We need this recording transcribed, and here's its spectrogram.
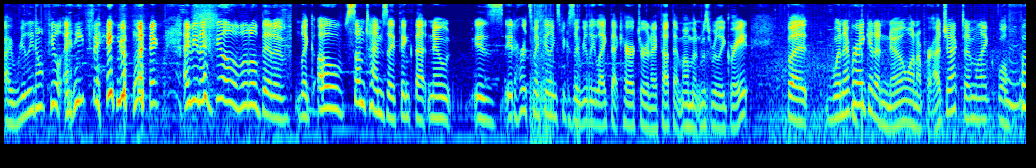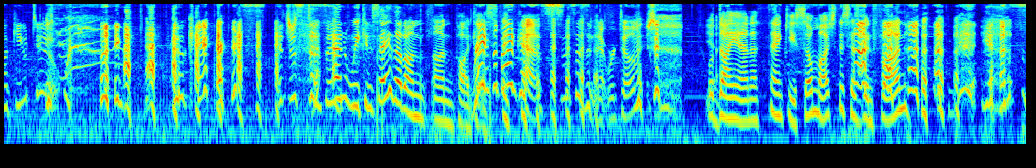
I really don't feel anything. like, I mean, I feel a little bit of like, oh, sometimes I think that note is it hurts my feelings because I really like that character and I thought that moment was really great. But whenever I get a no on a project, I'm like, well, fuck you too. like, who cares? It just doesn't. And we can say that on on podcast. right, it's a podcast. this isn't network television. Well, Diana, thank you so much. This has been fun. yes.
